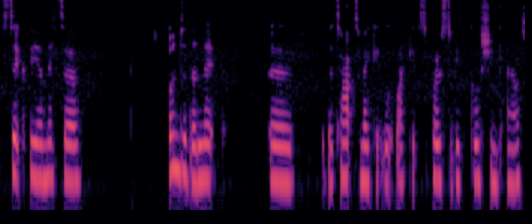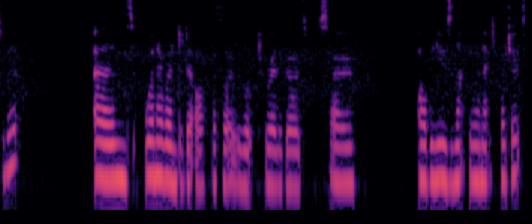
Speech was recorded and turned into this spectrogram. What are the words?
stick the emitter under the lip of the tap to make it look like it's supposed to be gushing out of it. And when I rendered it off, I thought it looked really good. So I'll be using that for the next project.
